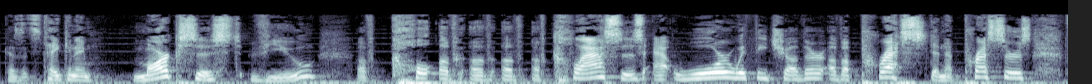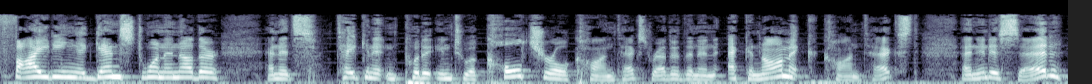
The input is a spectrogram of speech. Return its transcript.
Because it's taken a Marxist view of, of, of, of, classes at war with each other, of oppressed and oppressors fighting against one another, and it's taken it and put it into a cultural context rather than an economic context. And it is said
